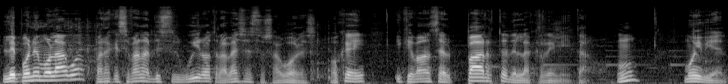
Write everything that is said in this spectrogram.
Le ponemos el agua para que se van a distribuir otra vez estos sabores, ¿ok? Y que van a ser parte de la cremita. Muy bien.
